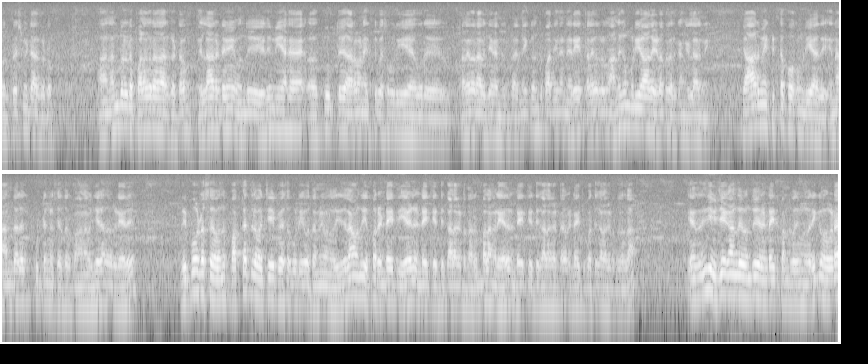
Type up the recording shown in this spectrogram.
ஒரு ப்ரெஸ் மீட்டாக இருக்கட்டும் நண்பர்களோட பழகிறதா இருக்கட்டும் எல்லார்கிட்டையுமே வந்து எளிமையாக கூப்பிட்டு அரவணைத்து பேசக்கூடிய ஒரு தலைவராக விஜயகாந்த் இருந்தார். இன்றைக்கி வந்து பார்த்திங்கன்னா நிறைய தலைவர்கள் அணுக முடியாத இடத்துல இருக்காங்க எல்லாருமே. யாருமே கிட்ட போக முடியாது. ஏன்னா அந்த அளவுக்கு கூட்டங்கள் சேர்த்துருப்பாங்க. ஆனால் விஜயகாந்த் கிடையாது. ரிப்போர்ட்டர்ஸை வந்து பக்கத்தில் வச்சே பேசக்கூடிய ஒரு தன்மை வந்தது இதெல்லாம் வந்து இப்போ ரெண்டாயிரத்தி ஏழு ரெண்டாயிரத்தி எட்டு காலகட்டம் தான் ரொம்பலாம் கிடையாது. ரெண்டாயிரத்தி எட்டு காலகட்டம் ரெண்டாயிரத்தி பத்து காலகட்டத்தில் தான் எனக்கு தெரிஞ்சு விஜயகாந்த் வந்து ரெண்டாயிரத்தி பன்னெண்டு பதிமூணு வரைக்கும் கூட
